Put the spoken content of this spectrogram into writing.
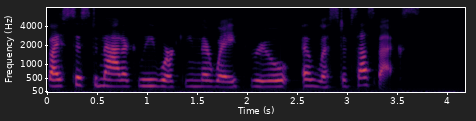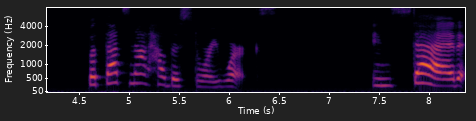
by systematically working their way through a list of suspects. But that's not how this story works. Instead,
